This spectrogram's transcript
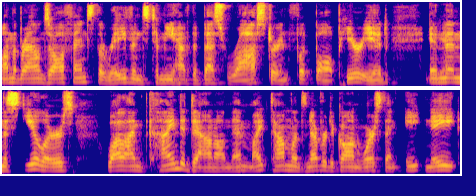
on the Browns offense. The Ravens, to me, have the best roster in football, period. And yeah. then the Steelers, while I'm kind of down on them, Mike Tomlin's never gone worse than eight and eight,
